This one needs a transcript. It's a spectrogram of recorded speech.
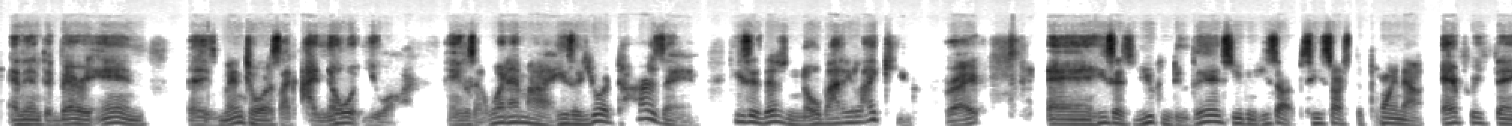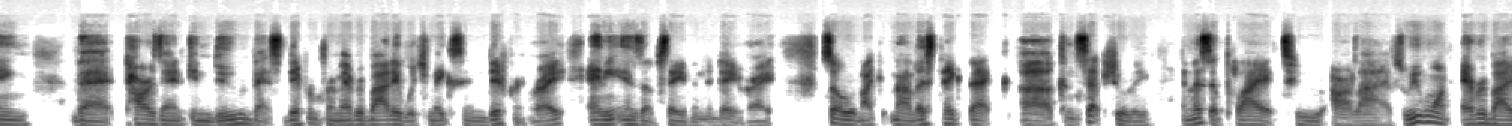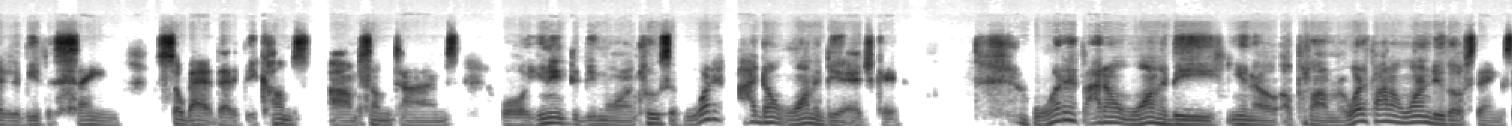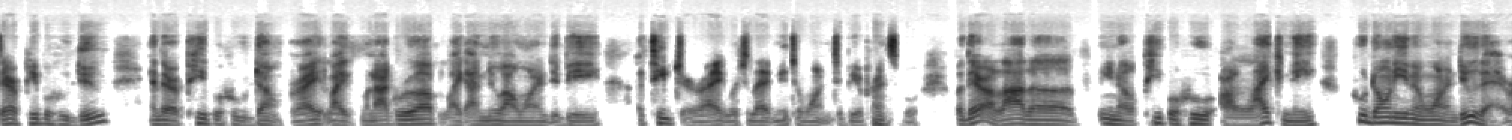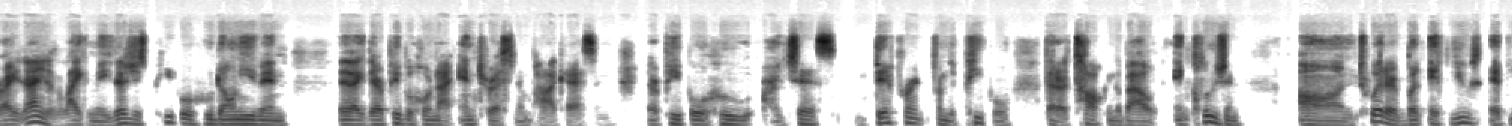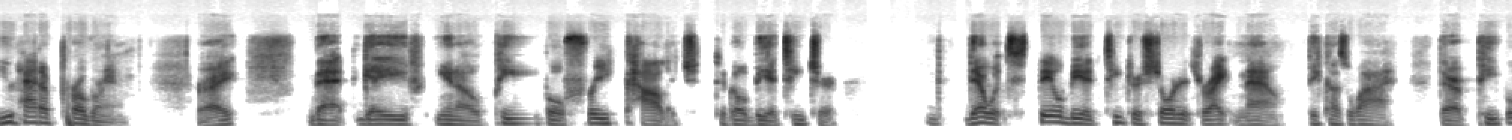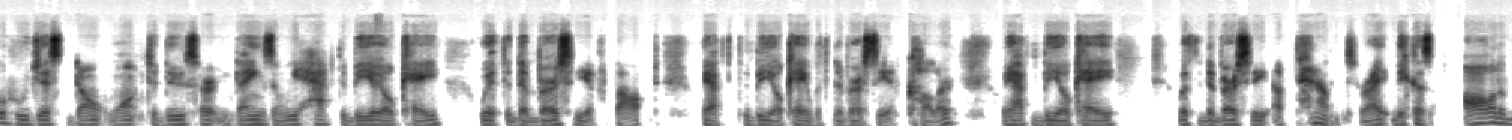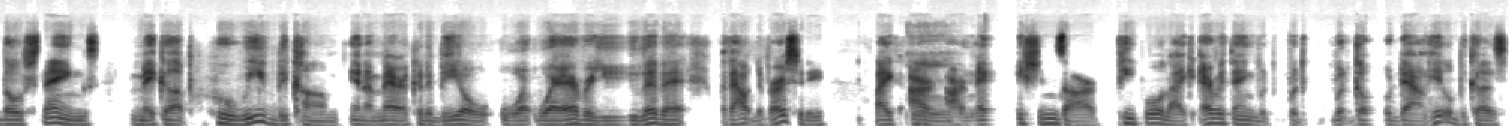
And then at the very end, uh, his mentor is like, I know what you are. And he was like, What am I? He said, You're Tarzan. He says, There's nobody like you, right? And he says, You can do this, you can he starts he starts to point out everything that Tarzan can do that's different from everybody, which makes him different, right? And he ends up saving the day, right? So, like, now let's take that uh, conceptually and let's apply it to our lives. We want everybody to be the same so bad that it becomes um, sometimes, well, you need to be more inclusive. What if I don't want to be an educator? What if I don't want to be, you know, a plumber? What if I don't want to do those things? There are people who do, and there are people who don't, right? Like when I grew up, like I knew I wanted to be a teacher, right? Which led me to wanting to be a principal. But there are a lot of, you know, people who are like me who don't even want to do that, right? Not just like me. There's just people who don't even like there are people who are not interested in podcasting. There are people who are just different from the people that are talking about inclusion on Twitter. But if you if you had a program, right, that gave, you know, people free college to go be a teacher, there would still be a teacher shortage right now. Because why? There are people who just don't want to do certain things, and we have to be okay with the diversity of thought. We have to be okay with the diversity of color. We have to be okay with the diversity of talent, right? Because all of those things make up who we've become in America to be, or wh- wherever you, you live at. Without diversity, like our Mm. our nations, our people, like everything would would would go downhill because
